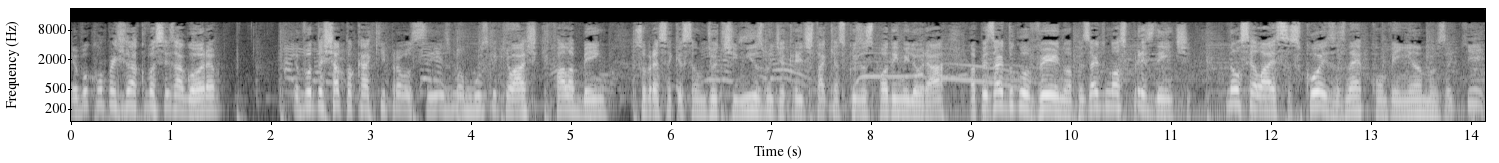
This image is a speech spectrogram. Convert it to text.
Eu vou compartilhar com vocês agora eu vou deixar tocar aqui para vocês uma música que eu acho que fala bem sobre essa questão de otimismo, de acreditar que as coisas podem melhorar, apesar do governo, apesar do nosso presidente não sei lá essas coisas, né? Convenhamos aqui.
